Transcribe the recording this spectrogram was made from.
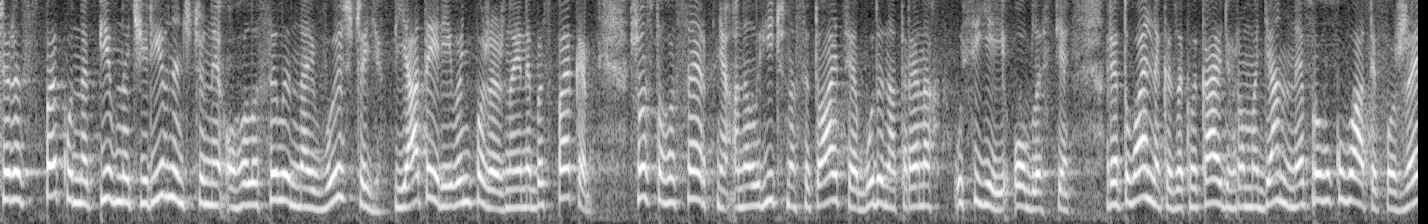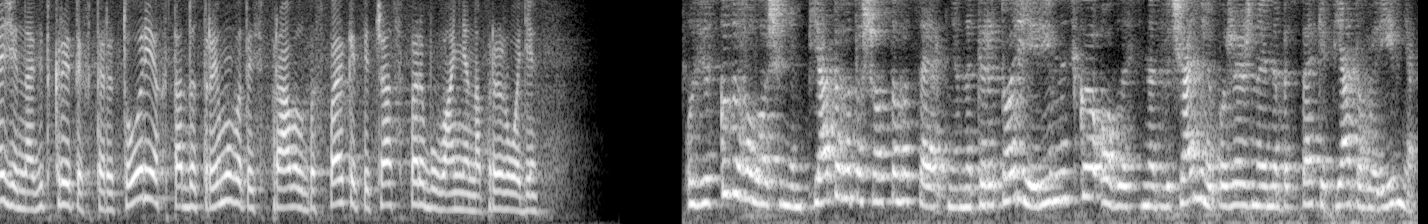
Через спеку на півночі Рівненщини оголосили найвищий п'ятий рівень пожежної небезпеки. 6 серпня аналогічна ситуація буде на теренах усієї області. Рятувальники закликають громадян не провокувати пожежі на відкритих територіях та дотримуватись правил безпеки під час перебування на природі. У зв'язку з оголошенням 5 та 6 серпня на території Рівненської області надзвичайної пожежної небезпеки 5 рівня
